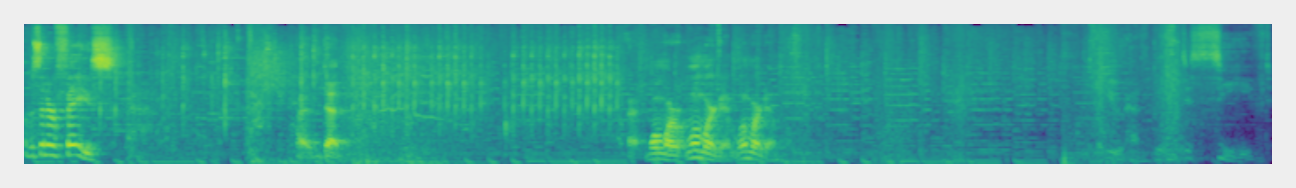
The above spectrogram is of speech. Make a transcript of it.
That was in her face. Alright, dead. Alright, one more, one more game, one more game. You have been deceived.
